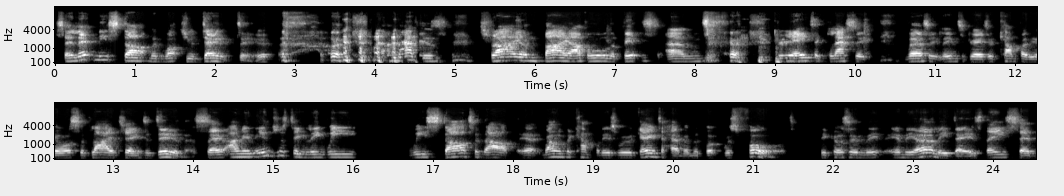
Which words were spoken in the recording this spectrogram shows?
So let me start with what you don't do, and that is try and buy up all the bits and create a classic vertically integrated company or supply chain to do this. So I mean, interestingly, we we started out. Uh, one of the companies we were going to have in the book was Ford because in the in the early days they said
